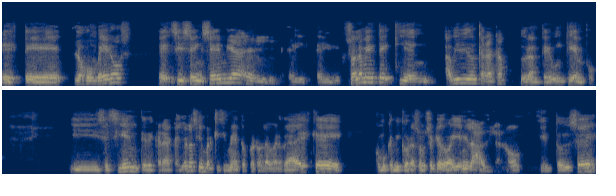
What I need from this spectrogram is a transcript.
Este, los bomberos, eh, si se incendia, el, solamente quien ha vivido en Caracas durante un tiempo y se siente de Caracas. Yo nací en Barquisimeto, pero la verdad es que como que mi corazón se quedó ahí en el Ávila, ¿no? Y entonces,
